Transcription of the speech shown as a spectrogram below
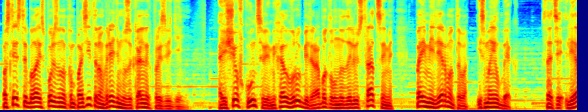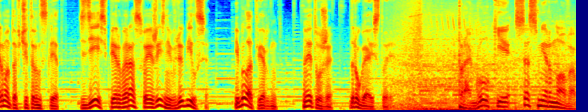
впоследствии была использована композитором в ряде музыкальных произведений. А еще в Кунцеве Михаил Врубель работал над иллюстрациями к поэме Лермонтова «Исмаил Бек». Кстати, Лермонтов в 14 лет здесь в первый раз в своей жизни влюбился и был отвергнут. Но это уже другая история. Прогулки со Смирновым.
